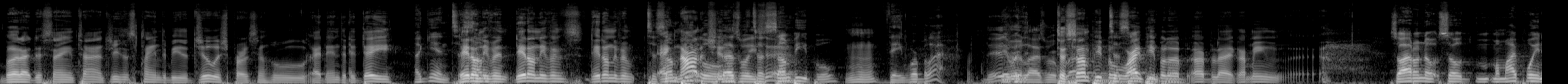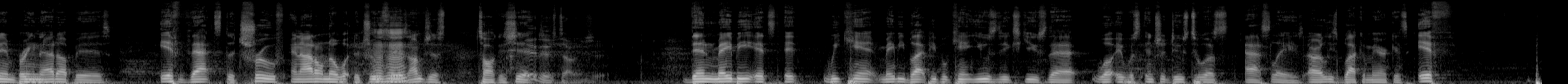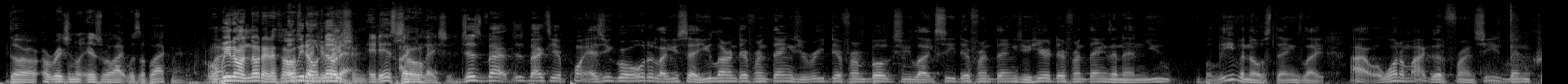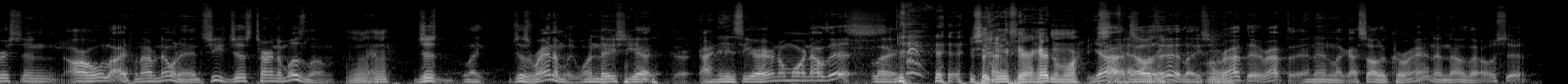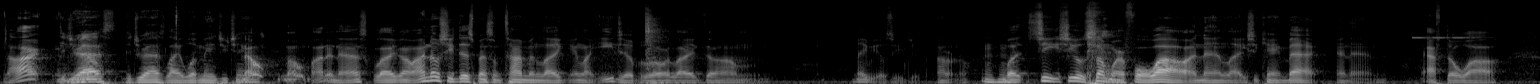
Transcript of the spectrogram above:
But at the same time, Jesus claimed to be a Jewish person who, at the end of the day, Again, to they don't even they don't even they don't even to some acknowledge people. him. That's what he to said. some people, hmm they were black. The They were- Israelites were To black. some people, To some white people, people. are, are black. I mean, So I don't know. So my point in bringing that up is, if that's the truth, and I don't know what the truth Mm-hmm. is, I'm just talking shit. They're just talking shit. Then maybe it's it. We can't. Maybe black people can't use the excuse that well, it was introduced to us as slaves, or at least black Americans, if the original Israelite was a black man. well, we don't know that. That's all But we don't know that. It is So, speculation. Just back, just back to your point. As you grow older, like you said, you learn different things. You read different books. You like see different things. You hear different things, and then you believe in those things. Like I, one of my good friends, she's been Christian our whole life, and I've known her, and she just turned a Muslim. Mm-hmm. Just like just randomly. One day she had, I didn't see her hair no more, and that was it. Like, You said you didn't see her hair no more. yeah, that was it. Like she wrapped it, wrapped it, and then like I saw the Quran, and I was like, oh shit. All right. Did you know? ask? Did you ask like what made you change? No, no, I didn't ask. Like um, I know she did spend some time in like in like Egypt or like um maybe it was Egypt. I don't know. But she she was somewhere for a while and then like she came back and then after a while.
